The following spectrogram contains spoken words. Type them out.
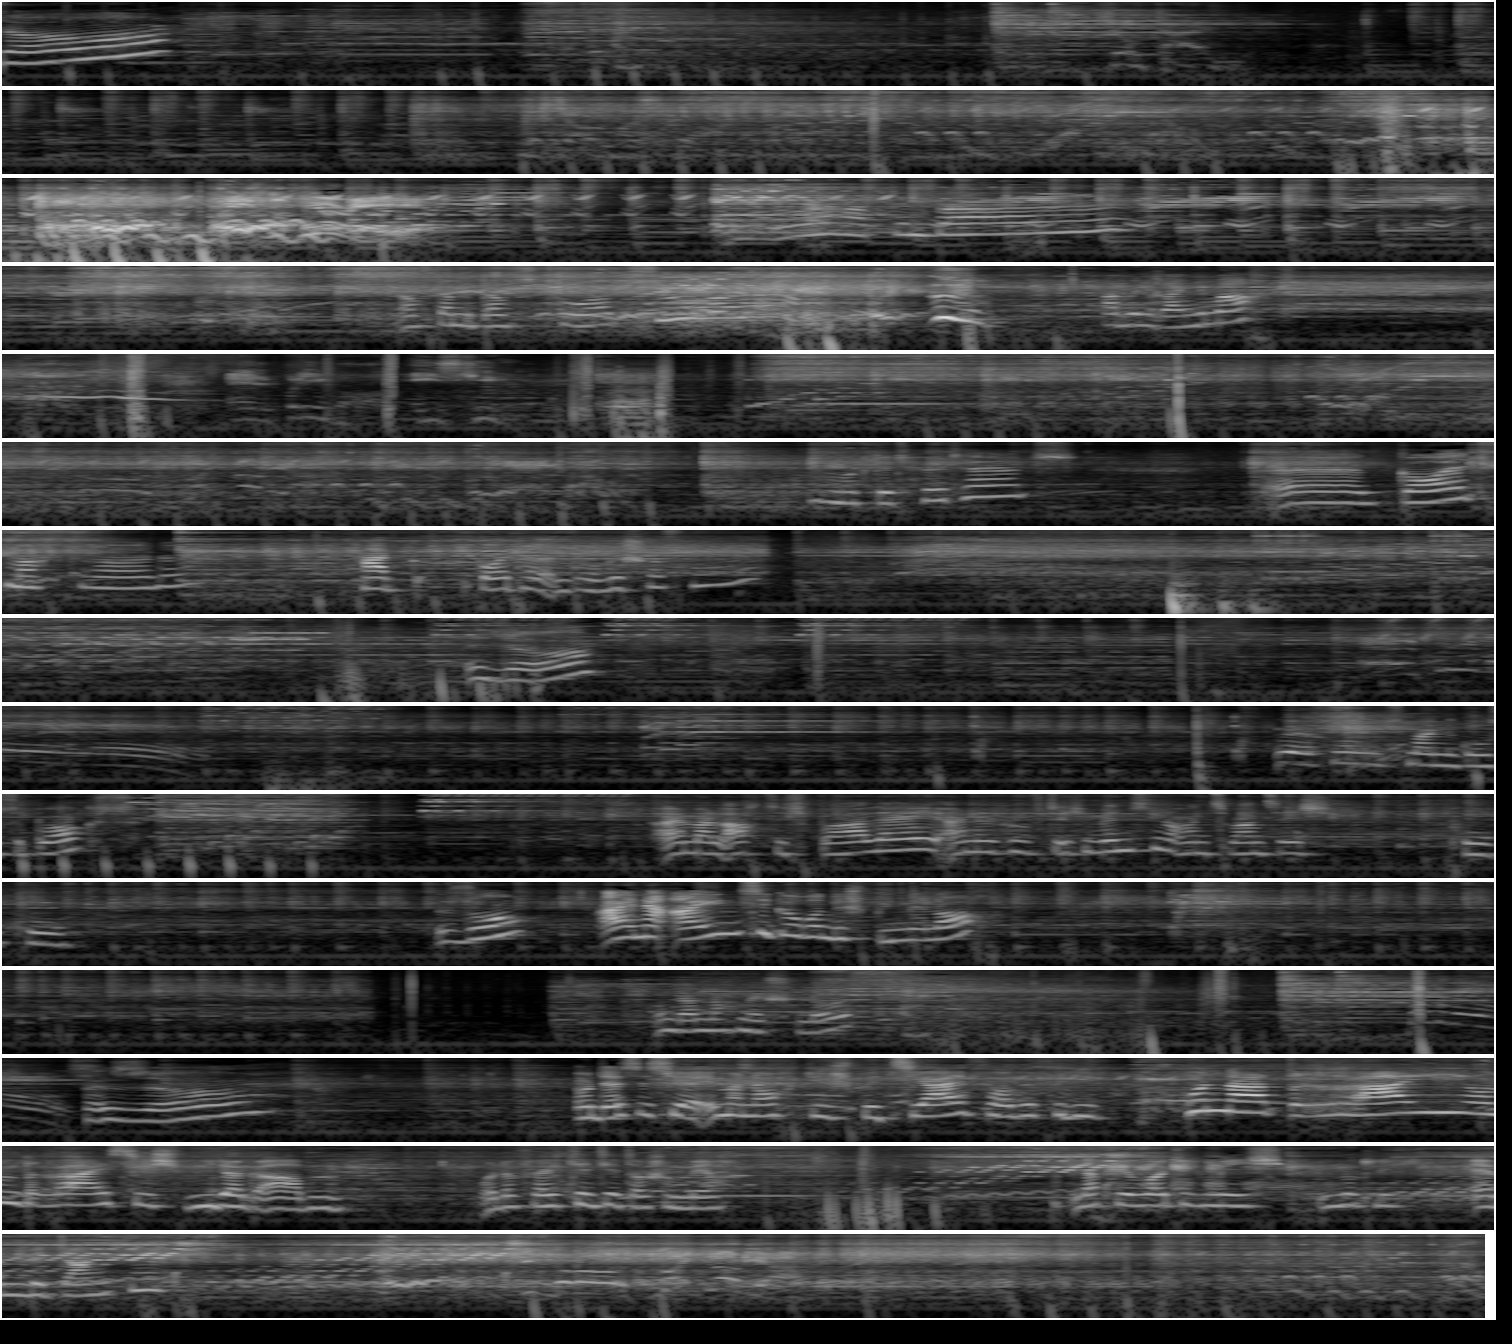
So. Fury. So, hab den Ball. Lauf damit aufs Tor zu. Hab ihn reingemacht. El primo is here. Wird getötet. Äh, Gold macht gerade. Hat Gold hat ein Tor geschossen. So. Wir öffnen jetzt mal eine große Box. Einmal 80 Barley, 51 Münzen und 20 Poco. So, eine einzige Runde spielen wir noch. Und dann machen wir Schluss. So. Und das ist ja immer noch die Spezialfolge für die 133 Wiedergaben. Oder vielleicht sind jetzt auch schon mehr. Dafür wollte ich mich wirklich ähm, bedanken. Sin dolor, no hay gloria.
